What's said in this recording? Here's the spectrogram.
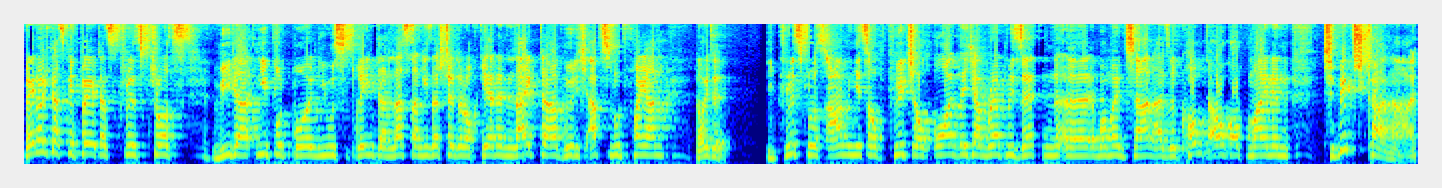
Wenn euch das gefällt, dass Chris Cross wieder eFootball News bringt, dann lasst an dieser Stelle doch gerne ein Like da, würde ich absolut feiern. Leute, die Chris Cross Army ist auf Twitch auch ordentlich am Representen äh, momentan, also kommt auch auf meinen Twitch-Kanal.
